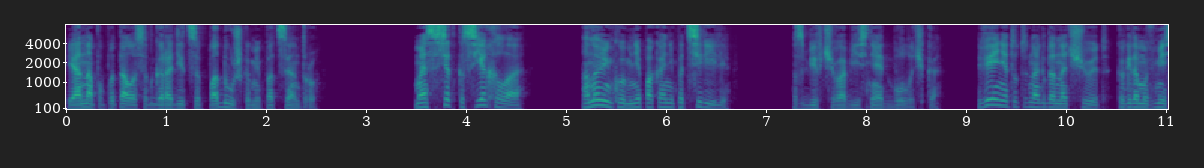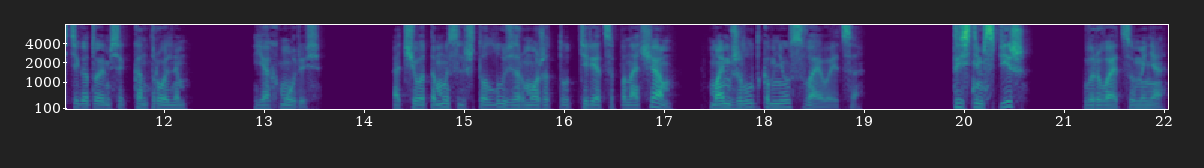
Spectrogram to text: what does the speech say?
и она попыталась отгородиться подушками по центру. «Моя соседка съехала, а новенькую мне пока не подселили», сбивчиво объясняет Булочка. «Веня тут иногда ночует, когда мы вместе готовимся к контрольным». Я хмурюсь. Отчего-то мысль, что лузер может тут тереться по ночам, моим желудком не усваивается. «Ты с ним спишь?» — вырывается у меня.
